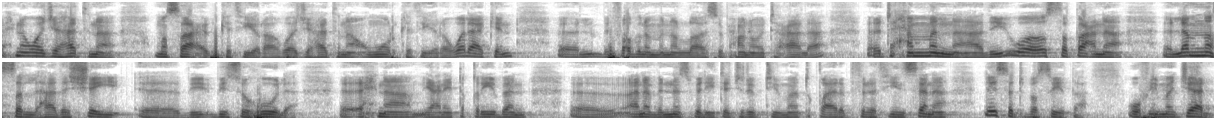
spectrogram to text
إحنا واجهتنا مصاعب كثيرة واجهتنا أمور كثيرة ولكن بفضل من الله سبحانه وتعالى تحملنا هذه واستطعنا لم نصل لهذا الشيء بسهولة. إحنا يعني تقريبا أنا بالنسبة لي تجربتي ما تقارب 30 سنة ليست بسيطة. وفي مجال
